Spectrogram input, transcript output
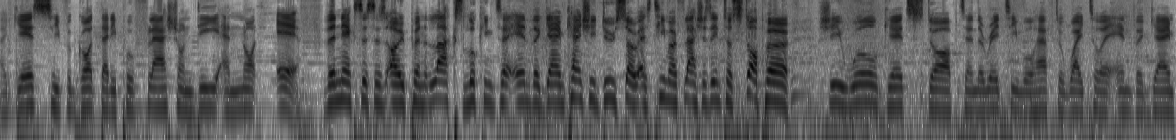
I guess he forgot that he put flash on D and not F. The Nexus is open. Lux looking to end the game. Can she do so as Teemo flashes in to stop her? She will get stopped and the red team will have to wait till they end the game.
